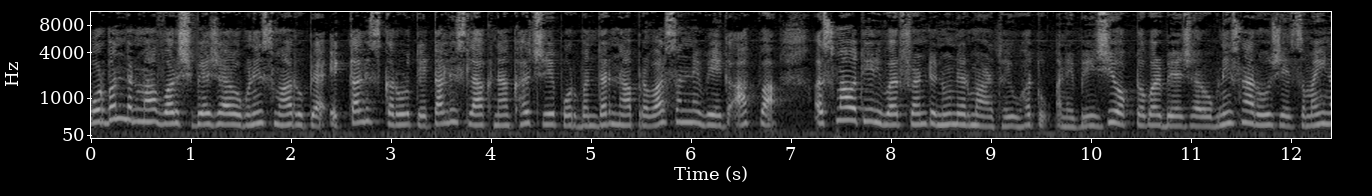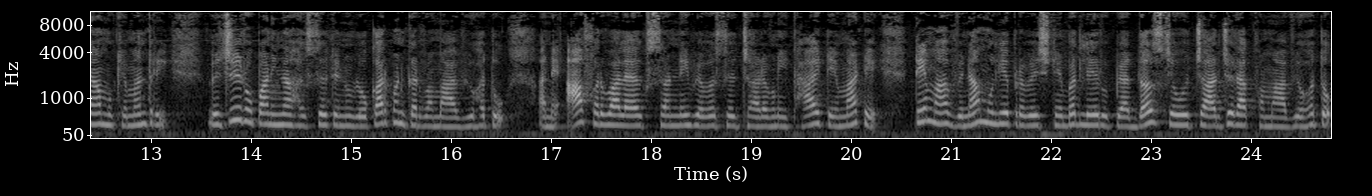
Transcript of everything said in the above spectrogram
પોરબંદરમાં વર્ષ બે હજાર ઓગણીસમાં રૂપિયા એકતાલીસ કરોડ તેતાલીસ લાખના ખર્ચે પોરબંદરના પ્રવાસનને વેગ આપવા અસ્માવતી રિવરફ્રન્ટનું નિર્માણ થયું હતું અને બીજી ઓક્ટોબર બે હજાર ઓગણીસના રોજ એ સમયના મુખ્યમંત્રી વિજય રૂપાણીના હસ્તે તેનું લોકાર્પણ કરવામાં આવ્યું હતું અને આ ફરવાલાયક સ્થળની વ્યવસ્થિત જાળવણી થાય તે માટે તેમાં વિનામૂલ્યે પ્રવેશને બદલે રૂપિયા દસ જેવો ચાર્જ રાખવામાં આવ્યો હતો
